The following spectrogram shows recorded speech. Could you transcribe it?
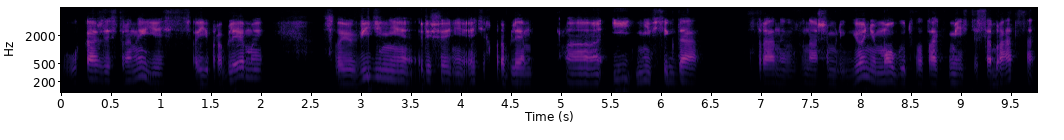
У каждой страны есть свои проблемы, свое видение решения этих проблем. Э, и не всегда страны в нашем регионе могут вот так вместе собраться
